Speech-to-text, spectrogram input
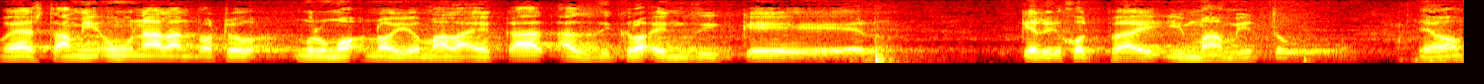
wastamiuna lan padha ngrungokno ya malaikat azzikra ing zikir. Kiri khutbah imam itu. Ya.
